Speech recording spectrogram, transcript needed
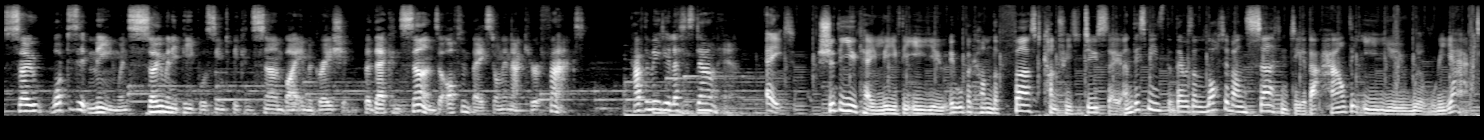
So, what does it mean when so many people seem to be concerned by immigration, but their concerns are often based on inaccurate facts? Have the media let us down here? 8. Should the UK leave the EU, it will become the first country to do so, and this means that there is a lot of uncertainty about how the EU will react.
